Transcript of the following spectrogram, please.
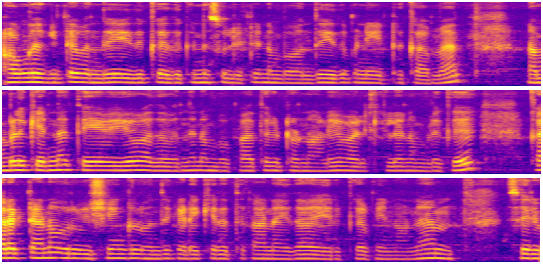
அவங்கக்கிட்ட வந்து இதுக்கு அதுக்குன்னு சொல்லிட்டு நம்ம வந்து இது பண்ணிகிட்டு இருக்காம நம்மளுக்கு என்ன தேவையோ அதை வந்து நம்ம பார்த்துக்கிட்டோம்னாலே வாழ்க்கையில் நம்மளுக்கு கரெக்டான ஒரு விஷயங்கள் வந்து கிடைக்கிறதுக்கான இதாக இருக்குது அப்படின்னோடனே சரி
